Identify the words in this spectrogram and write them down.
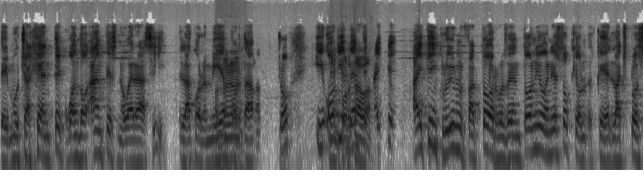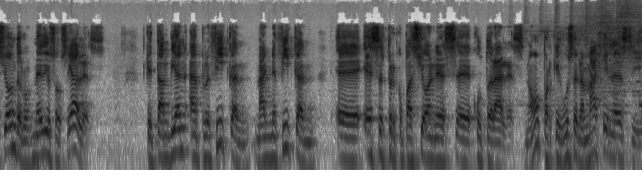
de mucha gente cuando antes no era así. La economía importaba mucho. Y obviamente hay que, hay que incluir un factor, José Antonio, en eso que, que la explosión de los medios sociales que también amplifican, magnifican eh, esas preocupaciones eh, culturales, ¿no? Porque usan imágenes y,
